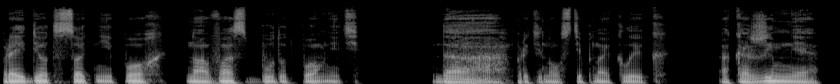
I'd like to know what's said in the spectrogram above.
Пройдет сотни эпох, но о вас будут помнить. «Да», — протянул степной клык, — «окажи мне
